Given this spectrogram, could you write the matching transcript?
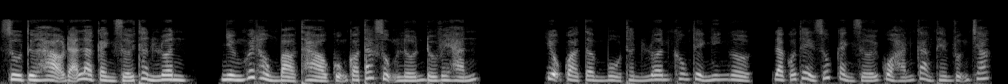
Dù Từ Hạo đã là cảnh giới thần luân, nhưng huyết hồng bảo thảo cũng có tác dụng lớn đối với hắn. Hiệu quả tầm bổ thần luân không thể nghi ngờ là có thể giúp cảnh giới của hắn càng thêm vững chắc.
